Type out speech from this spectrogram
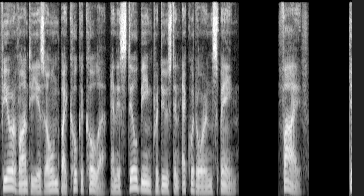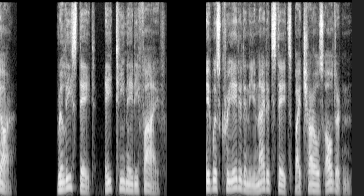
Fioravanti is owned by Coca-Cola and is still being produced in Ecuador and Spain. 5. Dar. Release date 1885. It was created in the United States by Charles Alderton,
